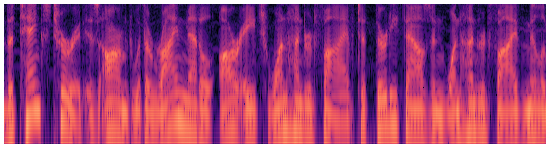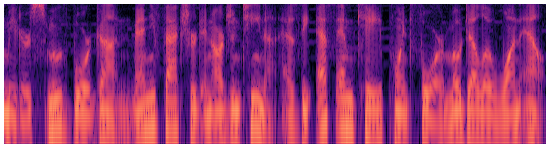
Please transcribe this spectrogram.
The tank's turret is armed with a Rheinmetall RH-105 to 30,105 mm smoothbore gun manufactured in Argentina as the FMK.4 Modelo 1L.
